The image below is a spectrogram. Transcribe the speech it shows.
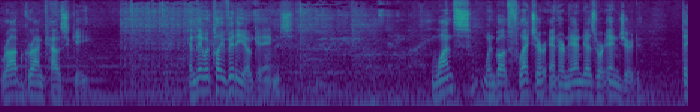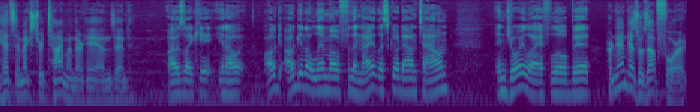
Rob Gronkowski. and they would play video games. Once, when both Fletcher and Hernandez were injured, they had some extra time on their hands and. I was like, hey, you know, I'll, I'll get a limo for the night. Let's go downtown, enjoy life a little bit. Hernandez was up for it,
